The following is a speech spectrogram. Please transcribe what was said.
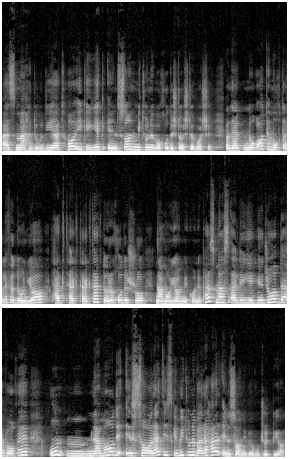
از محدودیت هایی که یک انسان می‌تونه با خودش داشته باشه. و در نقاط مختلف دنیا تک تک تک تک داره خودش رو نمایان می‌کنه. پس مسئله هجاب در واقع اون نماد اسارتی است که می‌تونه برای هر انسانی به وجود بیاد.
